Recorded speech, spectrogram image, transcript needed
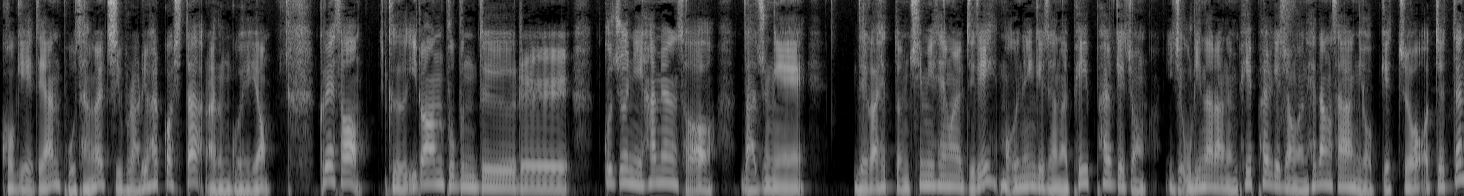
거기에 대한 보상을 지불하려 할 것이다. 라는 거예요. 그래서 그 이런 부분들을 꾸준히 하면서 나중에 내가 했던 취미 생활들이 뭐 은행 계좌나 페이팔 계정, 이제 우리나라는 페이팔 계정은 해당 사항이 없겠죠. 어쨌든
